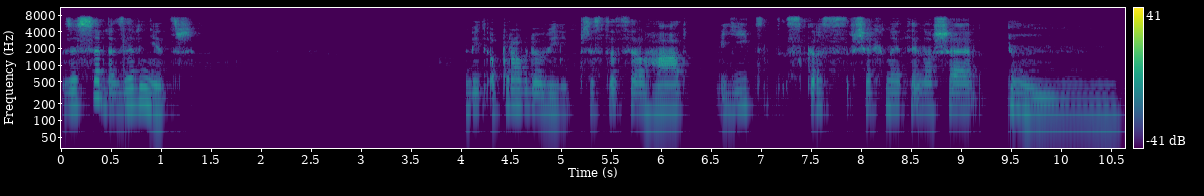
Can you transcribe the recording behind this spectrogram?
ze sebe, zevnitř být opravdový, přestat si lhát, jít skrz všechny ty naše hmm,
